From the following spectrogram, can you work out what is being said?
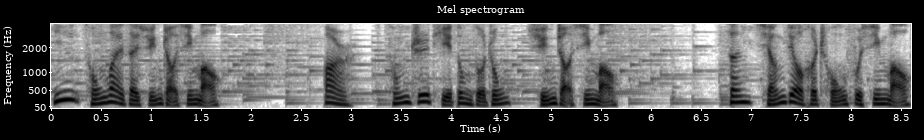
一、从外在寻找心锚；二、从肢体动作中寻找心锚；三、强调和重复心锚。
